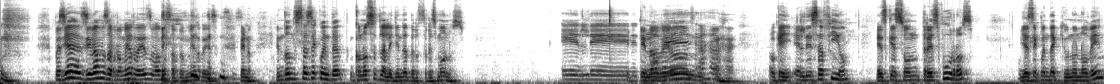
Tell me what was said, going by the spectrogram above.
Pues ya, si vamos a bromear de eso, vamos a bromear de eso. Bueno, entonces, haz de cuenta, conoces la leyenda de los tres monos. El de. que no, veo. Ajá. Ok, el desafío es que son tres furros. Y haz de Ok. cuenta que uno no ve,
